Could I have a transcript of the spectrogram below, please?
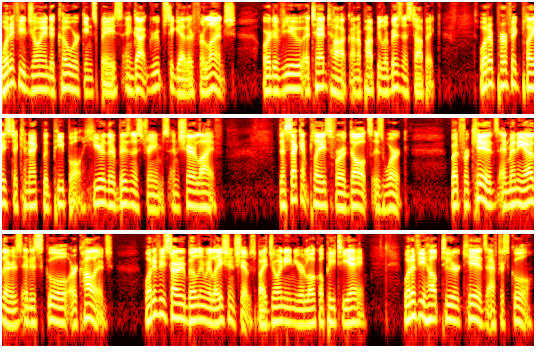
what if you joined a co working space and got groups together for lunch or to view a TED Talk on a popular business topic? What a perfect place to connect with people, hear their business dreams, and share life. The second place for adults is work. But for kids and many others, it is school or college. What if you started building relationships by joining your local PTA? What if you helped tutor kids after school?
